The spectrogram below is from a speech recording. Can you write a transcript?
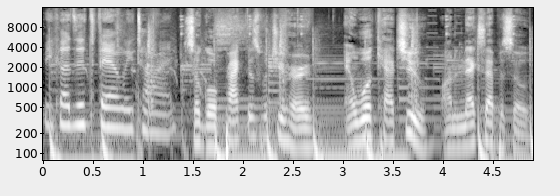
because it's family time. So go practice what you heard, and we'll catch you on the next episode.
